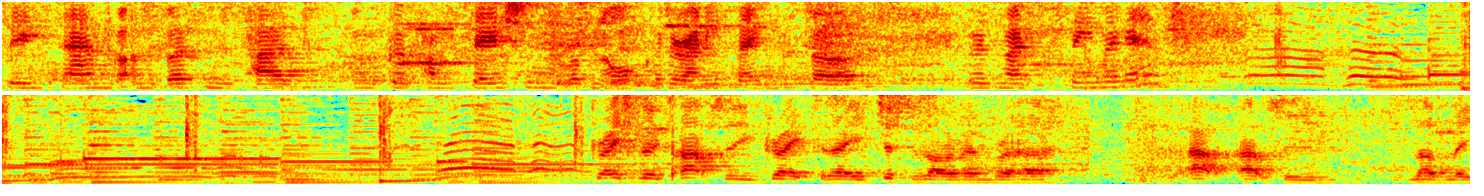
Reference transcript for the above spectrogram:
Today, it was and got on the bus and just had, it was a good conversation, it wasn't awkward or anything, so it was nice to see him again. Grace looked absolutely great today, just as I remember her. It was a- absolutely lovely.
